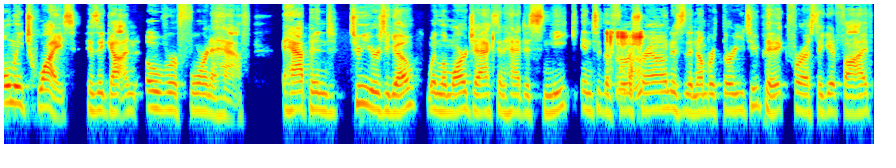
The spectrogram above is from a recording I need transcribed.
only twice has it gotten over four and a half happened two years ago when Lamar Jackson had to sneak into the 1st mm-hmm. round as the number 32 pick for us to get five.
